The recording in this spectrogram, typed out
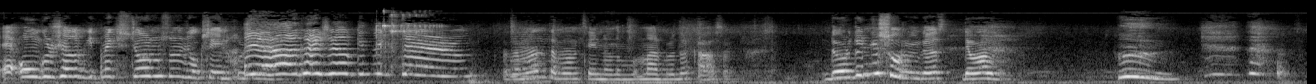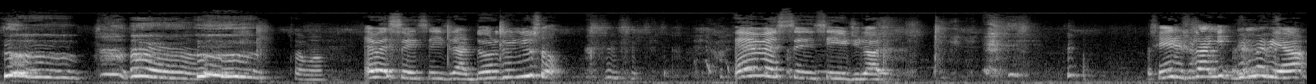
E, 10 kuruş alıp gitmek istiyor musunuz yoksa 50 kuruş Hayır, mu? arkadaşlarım gitmek istiyorum. O zaman tamam Selin Hanım bunlar burada kalsın. Dördüncü soruyla devam. tamam. Evet sayın seyirciler dördüncü soru. evet sayın seyirciler. Seyirci şuradan git gülme bir ya.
